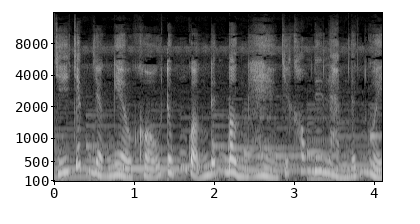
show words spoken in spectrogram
chí chấp nhận nghèo khổ túng quẫn đến bần hèn chứ không đi làm đến ngụy.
